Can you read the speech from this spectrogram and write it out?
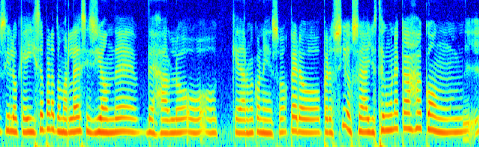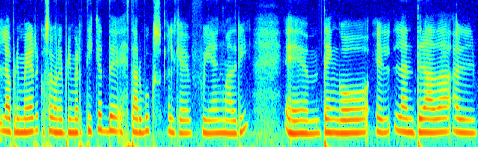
si lo que hice para tomar la decisión de dejarlo o, quedarme con eso. Pero, pero sí, o sea, yo tengo una caja con la primer, cosa con el primer ticket de Starbucks al que fui en Madrid. Em, tengo el, la entrada al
